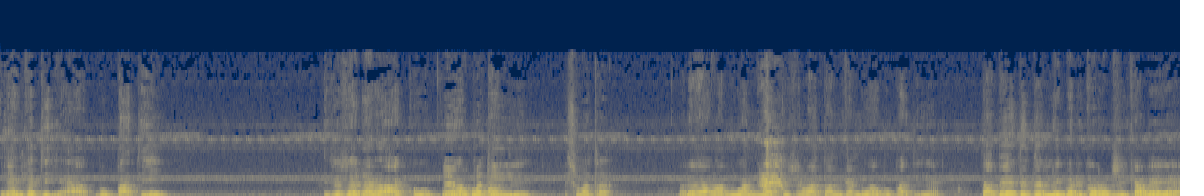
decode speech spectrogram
yang ketiga bupati itu saudara aku Ya, dua Bupati bupati, Sumatera. udah Labuan Batu Selatan kan dua bupatinya. Tapi itu terlibat di korupsi KB ya.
